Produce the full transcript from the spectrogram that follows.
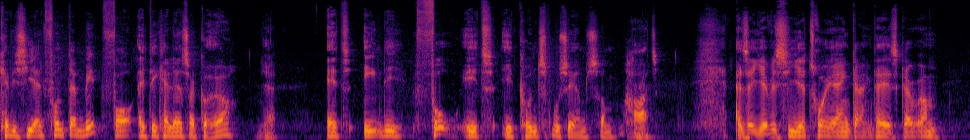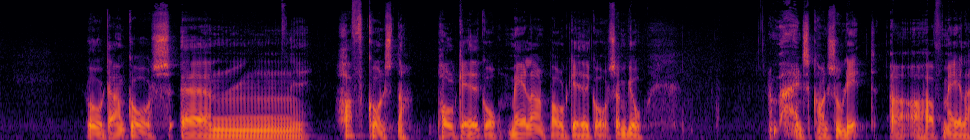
kan vi sige, er et fundament for, at det kan lade sig gøre, ja. At egentlig få et, et kunstmuseum som Hart. Altså jeg vil sige, jeg tror, jeg engang, da jeg skrev om Åge Damgaards øhm, hofkunstner, Paul Gadegaard, maleren Paul Gadegaard, som jo var hans konsulent og, og hofmaler,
